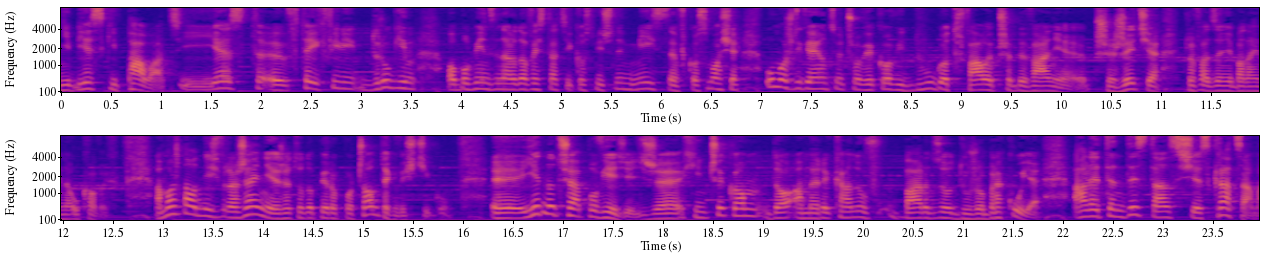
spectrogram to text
niebieski pałac i jest e, w tej chwili drugim obok Międzynarodowej Stacji Kosmicznej miejscem w kosmosie umożliwiającym człowiekowi długotrwałe przebywanie, przeżycie, prowadzenie badań naukowych. A można odnieść wrażenie, że to dopiero początek wyścigu. E, jedno trzeba powiedzieć, że Chińczykom do Amerykanów bardzo dużo brakuje, ale ten dystans się skraca.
